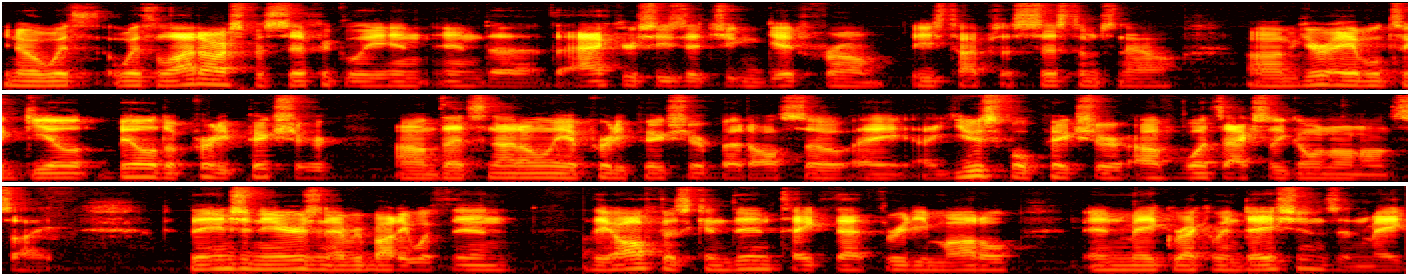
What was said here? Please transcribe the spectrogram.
you know with with lidar specifically, and and the the accuracies that you can get from these types of systems now, um, you're able to build a pretty picture um, that's not only a pretty picture but also a, a useful picture of what's actually going on on site the engineers and everybody within the office can then take that 3D model and make recommendations and make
